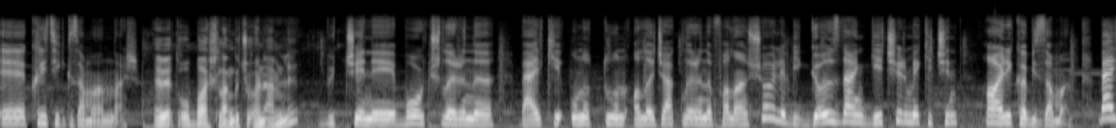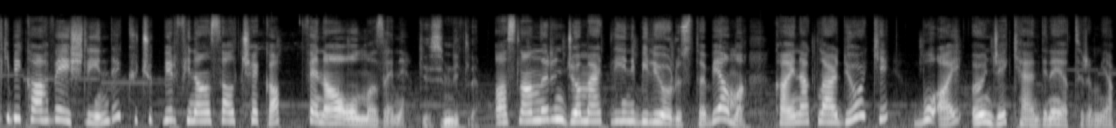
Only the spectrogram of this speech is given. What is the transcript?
e, kritik zamanlar. Evet o başlangıç önemli. Bütçeni, borçlarını, belki unuttuğun alacaklarını falan şöyle bir gözden geçirmek için harika bir zaman. Belki bir kahve eşliğinde küçük bir finansal check-up fena olmaz hani. Kesinlikle. Aslanların cömertliğini biliyoruz tabii ama kaynaklar diyor ki bu ay önce kendine yatırım yap.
